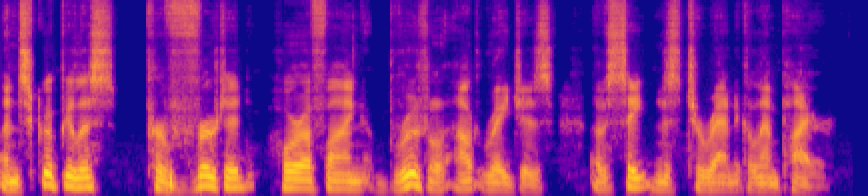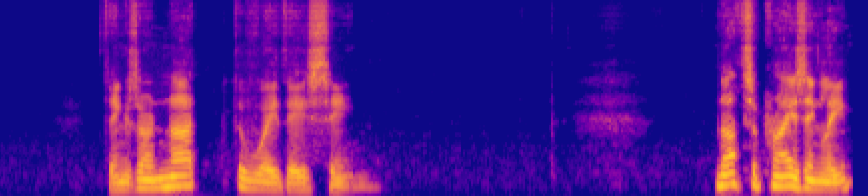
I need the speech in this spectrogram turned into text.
unscrupulous, perverted, horrifying, brutal outrages of Satan's tyrannical empire. Things are not the way they seem. Not surprisingly,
